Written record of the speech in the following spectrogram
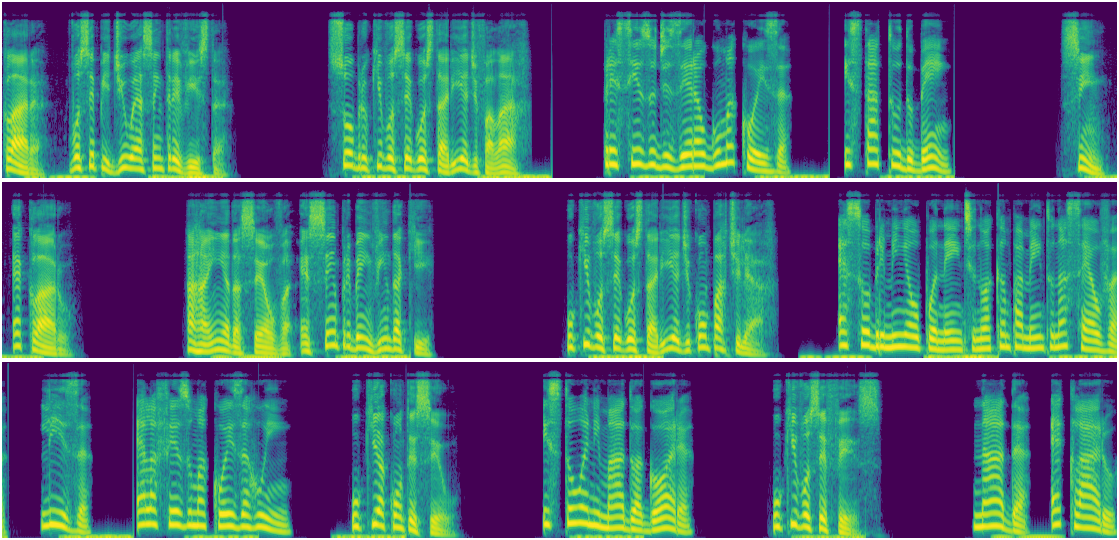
Clara, você pediu essa entrevista. Sobre o que você gostaria de falar? Preciso dizer alguma coisa. Está tudo bem? Sim, é claro. A rainha da selva é sempre bem-vinda aqui. O que você gostaria de compartilhar? É sobre minha oponente no acampamento na selva, Lisa. Ela fez uma coisa ruim. O que aconteceu? Estou animado agora. O que você fez? Nada, é claro.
